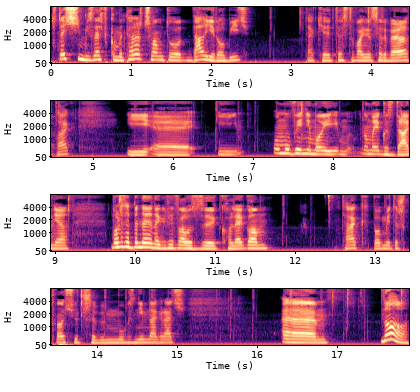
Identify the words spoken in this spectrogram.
to dajcie mi znać w komentarzach, czy mam to dalej robić. Takie testowanie serwera, tak? I, e, i omówienie mojej, no, mojego zdania. Może to będę nagrywał z kolegą, tak? Bo mnie też prosił, czy bym mógł z nim nagrać. Em, no,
